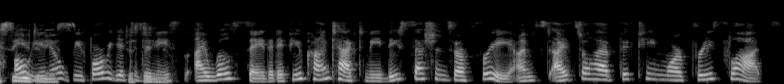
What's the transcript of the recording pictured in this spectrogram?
see oh, you, Denise. you know, before we get Just to Denise, you know. I will say that if you contact me, these sessions are free. I'm st- I still have 15 more free slots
